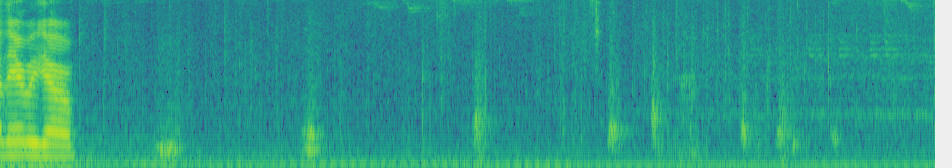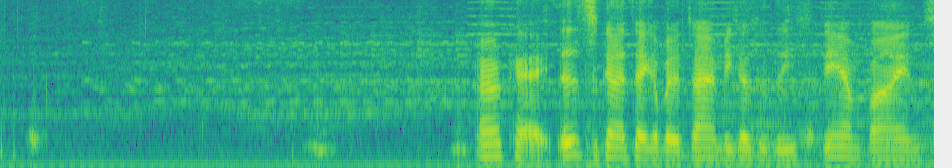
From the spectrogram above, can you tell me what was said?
Ah, there we go. Okay, this is gonna take a bit of time because of these damn vines.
